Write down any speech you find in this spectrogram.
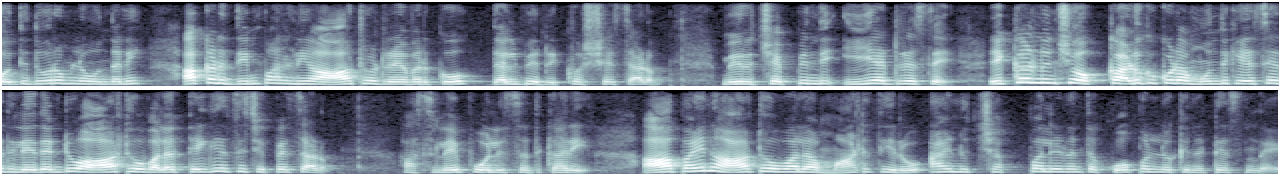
కొద్ది దూరంలో ఉందని అక్కడ దింపాలని ఆ ఆటో డ్రైవర్కు దల్బీర్ రిక్వెస్ట్ చేశాడు. మీరు చెప్పింది ఈ అడ్రస్సే. ఇక్కడి నుంచి ఒక్క అడుగు కూడా ముందుకేసేది లేదంటూ ఆటో వాళ్ళ తెగేసి చెప్పేశాడు. అసలే పోలీస్ అధికారి. ఆ పైన ఆటో వాళ్ళ మాట తీరు ఆయన చెప్పలేనంత కోపంలోకి నెట్టేసింది.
